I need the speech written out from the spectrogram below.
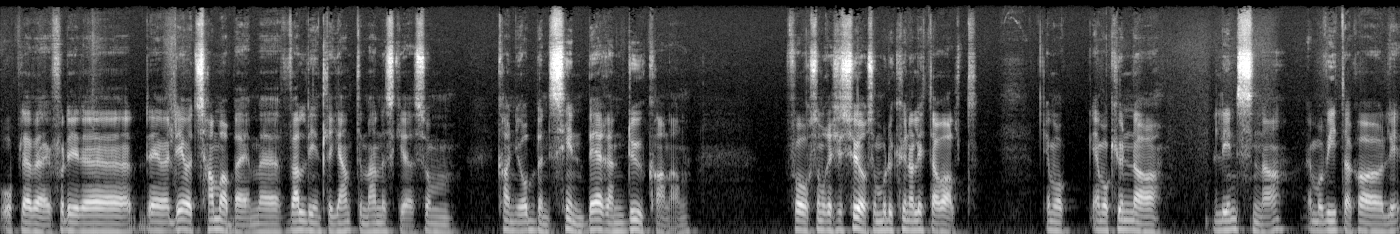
Opplever jeg. Fordi det, det, det er jo et samarbeid med veldig intelligente mennesker som kan jobben sin bedre enn du kan den. For som regissør så må du kunne litt av alt. Jeg må, jeg må kunne linsene. Jeg må vite hva de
